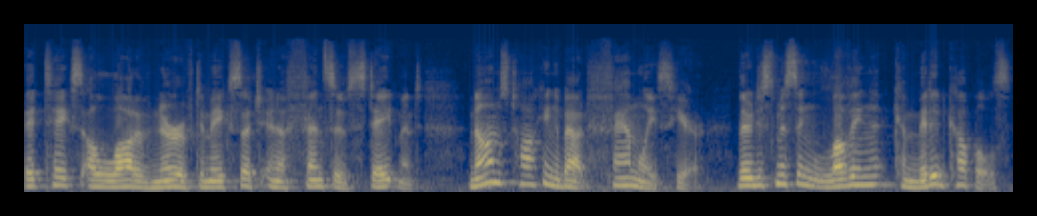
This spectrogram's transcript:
It takes a lot of nerve to make such an offensive statement. NOM's talking about families here. They're dismissing loving, committed couples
